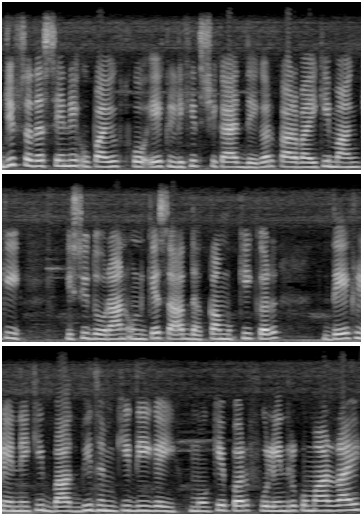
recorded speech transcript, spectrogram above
जिप सदस्य ने उपायुक्त को एक लिखित शिकायत देकर कार्रवाई की मांग की। इसी दौरान उनके साथ धक्का मुक्की कर देख लेने की बात भी धमकी दी गई। मौके पर फुलेंद्र कुमार राय,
